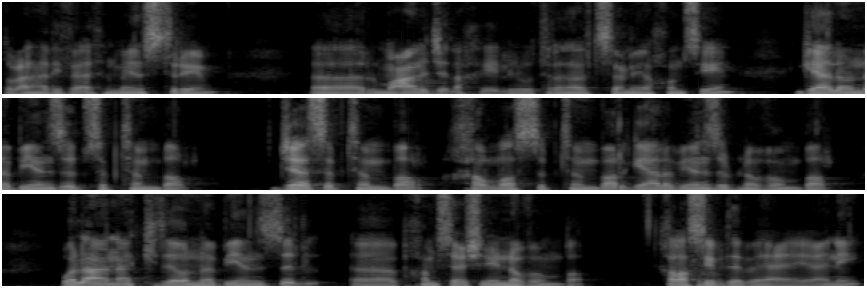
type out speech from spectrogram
طبعا هذه فئة ال mainstream آه، المعالج الأخير اللي هو 3950 قالوا إنه بينزل بسبتمبر. جاء سبتمبر خلص سبتمبر قالوا بينزل بنوفمبر والآن اكدوا أنه بينزل ب 25 نوفمبر. خلاص يبدأ بيعه يعني.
